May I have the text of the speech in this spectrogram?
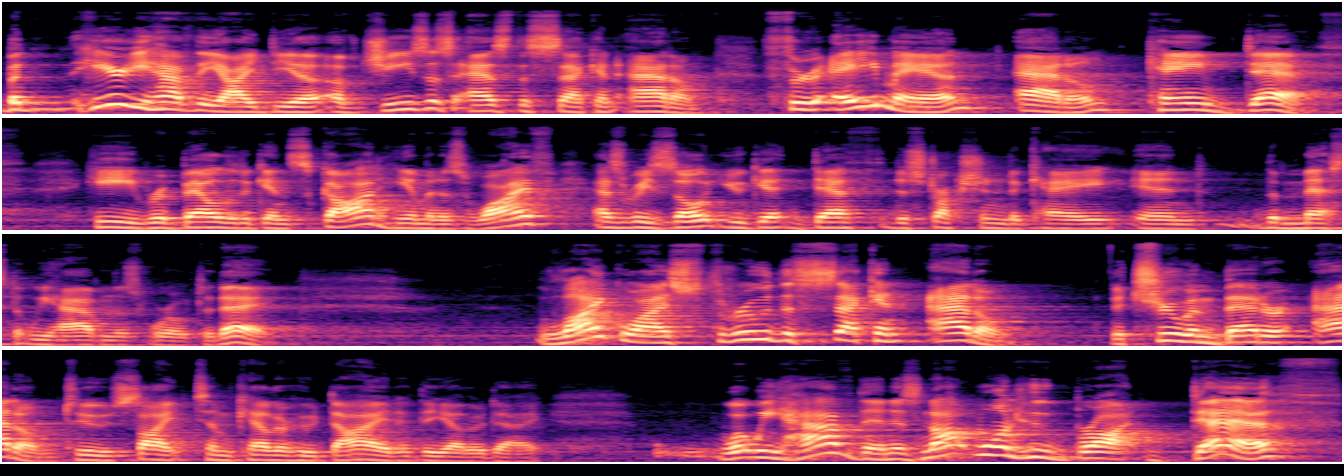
But here you have the idea of Jesus as the second Adam. Through a man, Adam, came death. He rebelled against God, him and his wife. As a result, you get death, destruction, decay, and the mess that we have in this world today. Likewise, through the second Adam, the true and better Adam, to cite Tim Keller, who died the other day, what we have then is not one who brought death,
